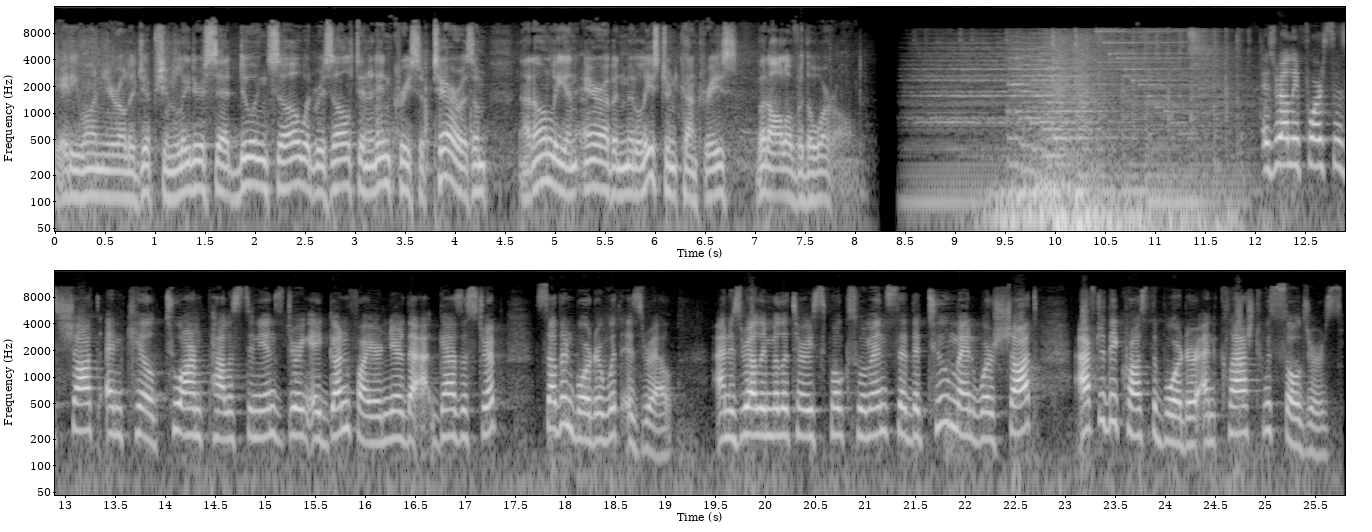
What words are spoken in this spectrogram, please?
The 81 year old Egyptian leader said doing so would result in an increase of terrorism, not only in Arab and Middle Eastern countries, but all over the world. Israeli forces shot and killed two armed Palestinians during a gunfire near the Gaza Strip southern border with Israel. An Israeli military spokeswoman said the two men were shot after they crossed the border and clashed with soldiers.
